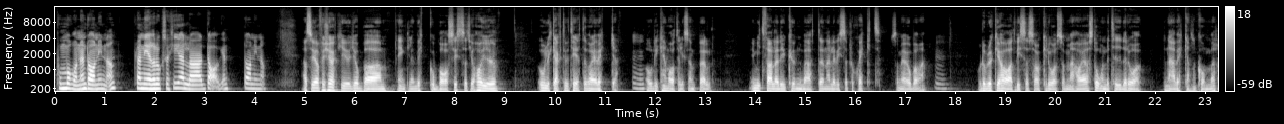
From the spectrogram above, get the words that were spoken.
på morgonen dagen innan. Planerar du också hela dagen dagen innan? Alltså jag försöker ju jobba egentligen veckobasis så att jag har ju olika aktiviteter varje vecka. Och det kan vara till exempel, i mitt fall är det ju kundmöten eller vissa projekt som jag jobbar med. Och då brukar jag ha att vissa saker då som har jag stående tider då den här veckan som kommer.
